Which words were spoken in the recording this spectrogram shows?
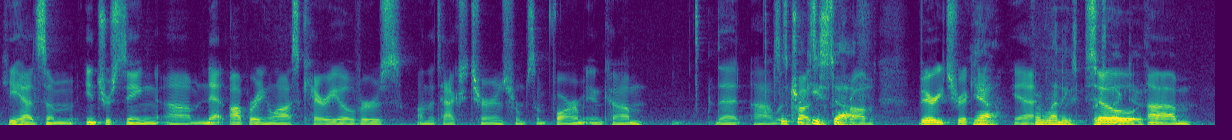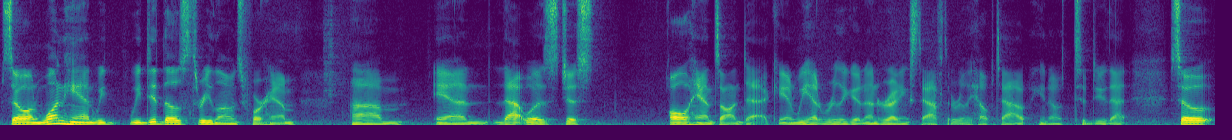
He had some interesting um, net operating loss carryovers on the tax returns from some farm income that uh, was Some causing some problems. Very tricky. Yeah, yeah. from lending So, perspective. um, so on one hand, we we did those three loans for him, um, and that was just all hands on deck. And we had really good underwriting staff that really helped out, you know, to do that. So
